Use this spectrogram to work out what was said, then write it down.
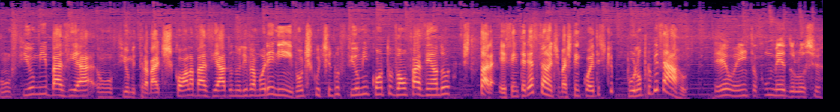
um filme baseado, um filme trabalho de escola baseado no livro A Moreninha, e vão discutindo o filme enquanto vão fazendo história. Esse é interessante, mas tem coisas que pulam pro bizarro. Eu, hein, tô com medo, Lúcio.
